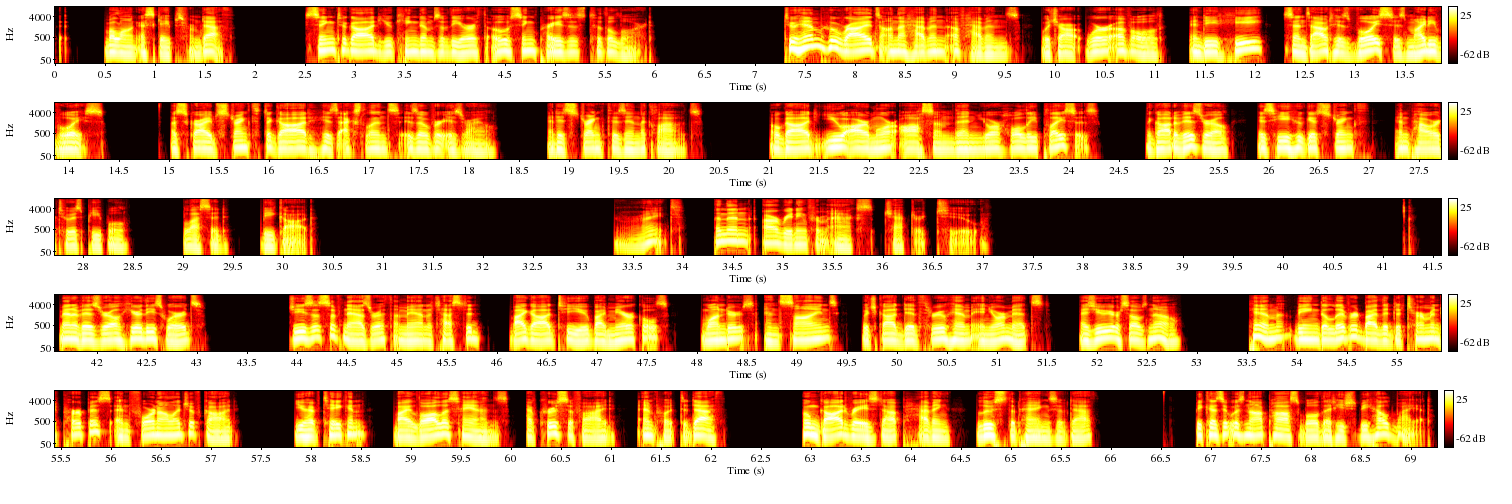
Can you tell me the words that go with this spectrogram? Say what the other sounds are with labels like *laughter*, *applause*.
belong escapes from death. Sing to God, you kingdoms of the earth, O sing praises to the Lord. To him who rides on the heaven of heavens, which are, were of old, indeed he sends out his voice, his mighty voice. Ascribe strength to God, his excellence is over Israel, and his strength is in the clouds. O God, you are more awesome than your holy places. The God of Israel is he who gives strength and power to his people. Blessed be God. All right. And then our reading from Acts chapter 2. Men of Israel, hear these words Jesus of Nazareth, a man attested by God to you by miracles, wonders, and signs which God did through him in your midst, as you yourselves know, him being delivered by the determined purpose and foreknowledge of God, you have taken by lawless hands, have crucified, and put to death, whom God raised up, having loosed the pangs of death, because it was not possible that he should be held by it.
